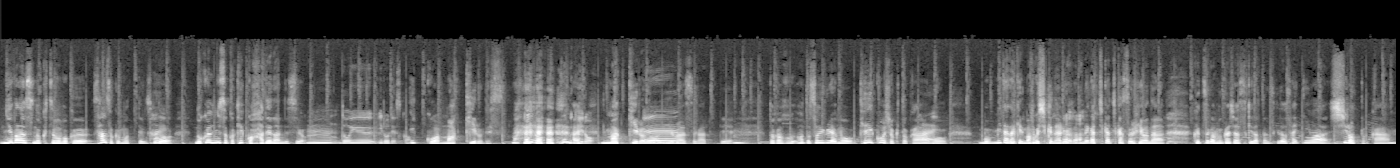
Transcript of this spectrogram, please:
ニューバランスの靴も僕3足持ってるんですけど、はい。残り2足は結構派手なんですよ。う、んどういう色ですか？1個は真っ黄色です。真っ黄色？全部黄色？はい。真っ黄色のニューバランスがあって、うん。とかほほんとそういうぐらいもう蛍光色とか、はい。もうもう見ただけで眩しくなるような 目がチカチカするような靴が昔は好きだったんですけど最近は白とかうん。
